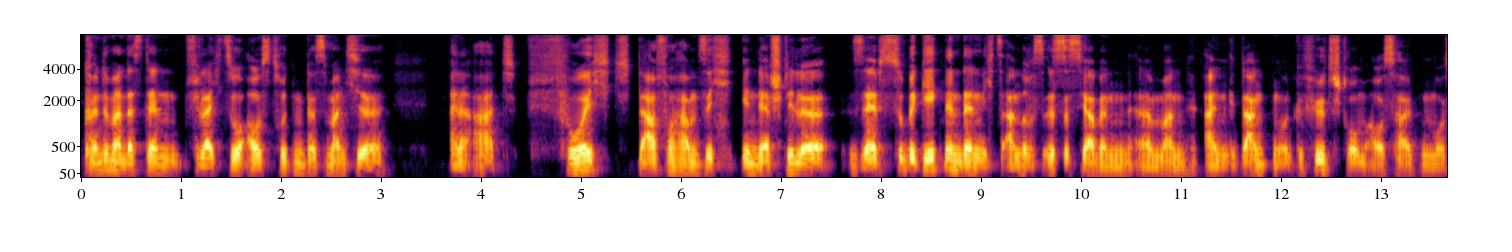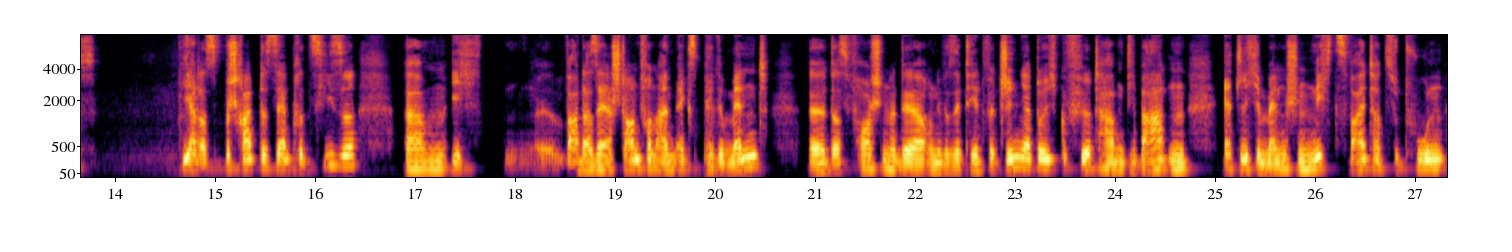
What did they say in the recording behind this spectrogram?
Könnte man das denn vielleicht so ausdrücken, dass manche eine Art Furcht davor haben, sich in der Stille selbst zu begegnen, denn nichts anderes ist es ja, wenn äh, man einen Gedanken- und Gefühlsstrom aushalten muss. Ja, das beschreibt es sehr präzise. Ähm, ich äh, war da sehr erstaunt von einem Experiment, äh, das Forschende der Universität Virginia durchgeführt haben. Die baten etliche Menschen, nichts weiter zu tun,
